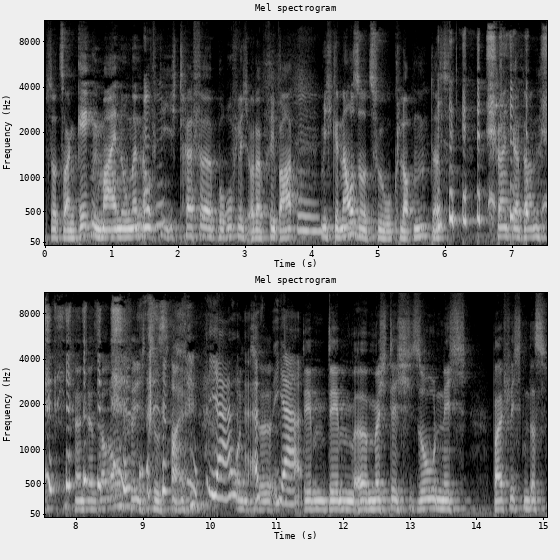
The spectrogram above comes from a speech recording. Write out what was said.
sozusagen Gegenmeinungen, mhm. auf die ich treffe, beruflich oder privat, mhm. mich genauso zu kloppen. Das scheint ja dann scheint ja salonfähig zu sein. Ja, und also, äh, ja. dem, dem äh, möchte ich so nicht beipflichten. Das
